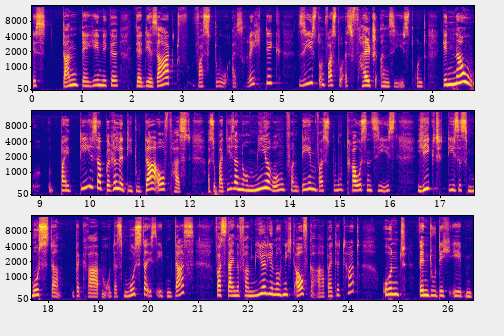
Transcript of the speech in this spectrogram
ist dann derjenige, der dir sagt, was du als richtig siehst und was du als falsch ansiehst. Und genau bei dieser Brille, die du da aufhast, also bei dieser Normierung von dem, was du draußen siehst, liegt dieses Muster begraben. Und das Muster ist eben das, was deine Familie noch nicht aufgearbeitet hat. Und wenn du dich eben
